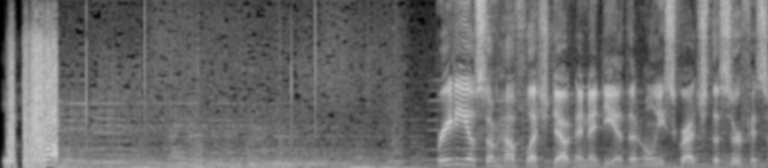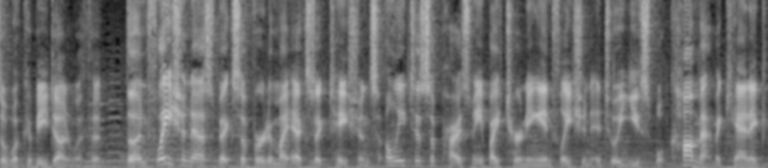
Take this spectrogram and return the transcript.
What the fuck? Radio somehow fleshed out an idea that only scratched the surface of what could be done with it. The inflation aspect subverted my expectations, only to surprise me by turning inflation into a useful combat mechanic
